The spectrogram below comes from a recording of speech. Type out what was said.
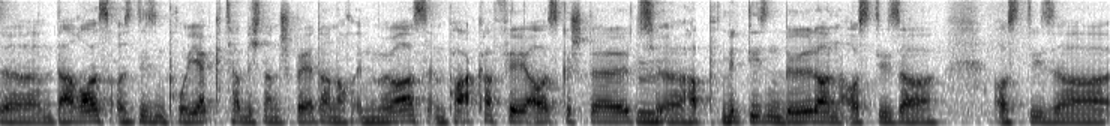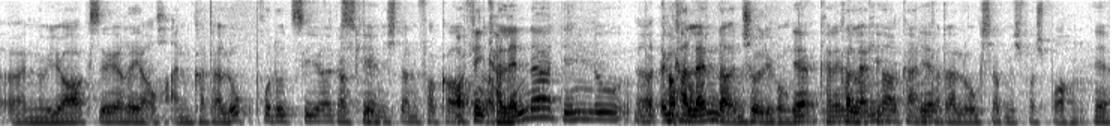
äh, daraus, aus diesem Projekt, habe ich dann später noch in Mörs im Parkcafé ausgestellt, Mhm. äh, habe mit diesen Bildern aus dieser, aus dieser äh, New York-Serie auch einen Katalog produziert, Okay. den ich dann verkauft Auf den. Kalender, den du. Äh, Ein Kalender, Entschuldigung. Ja, Kalender, okay. kein Ja. Katalog, ich habe mich versprochen. Ja.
